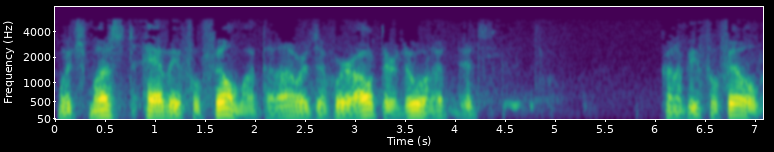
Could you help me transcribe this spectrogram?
Which must have a fulfillment. In other words, if we're out there doing it, it's going to be fulfilled.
